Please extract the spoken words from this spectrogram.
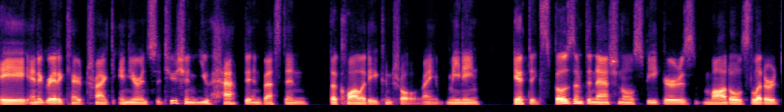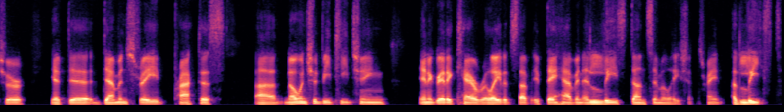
a integrated care track in your institution you have to invest in the quality control right? Meaning you have to expose them to national speakers models literature. You have to demonstrate practice. Uh, no one should be teaching integrated care related stuff if they haven't at least done simulations right at least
